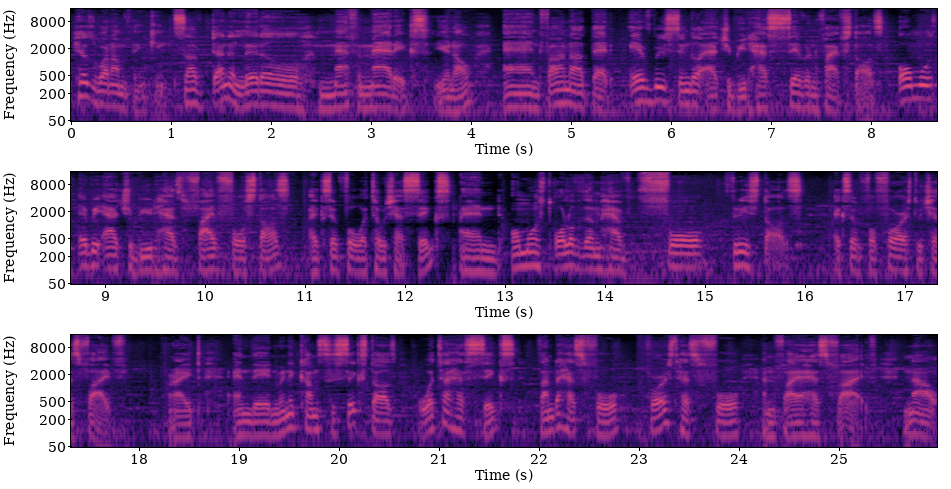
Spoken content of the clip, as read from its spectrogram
here's what I'm thinking. So I've done a little mathematics, you know, and found out that every single attribute has seven five stars. Almost every attribute has five four stars, except for water, which has six, and almost all of them have four three stars, except for forest, which has five. Right, and then when it comes to six stars, water has six, thunder has four, forest has four, and fire has five. Now,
